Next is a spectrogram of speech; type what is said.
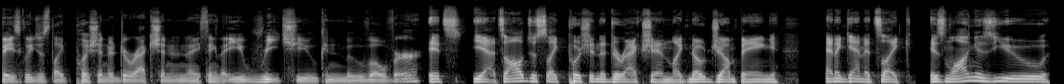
basically just like push in a direction and anything that you reach you can move over? it's yeah it's all just like push in a direction like no jumping and again it's like as long as you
